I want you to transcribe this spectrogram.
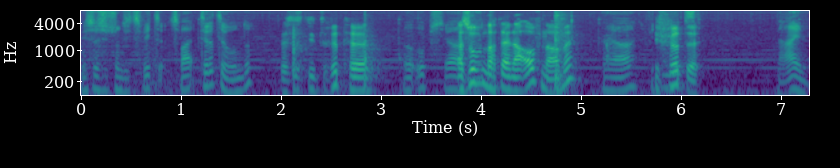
Ist das jetzt schon die zweite, zwei, dritte Runde? Das ist die dritte. Oh, ups, ja. Achso, nach deiner Aufnahme? Ja, Die vierte. jetzt? Nein.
